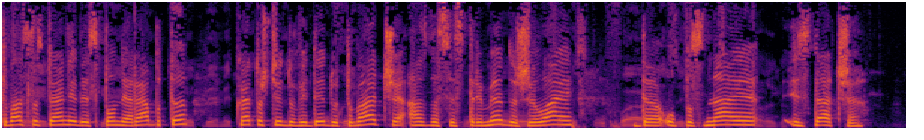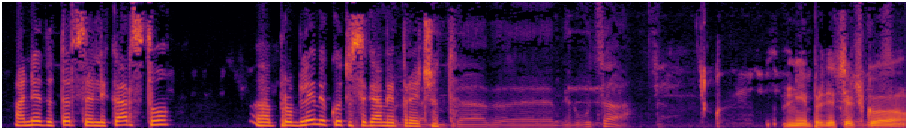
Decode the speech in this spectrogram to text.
това състояние да изпълня работа, която ще доведе до това, че аз да се стремя, да желая да опозная издача, а не да търся лекарство, проблеми, които сега ми пречат. Ние преди всичко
